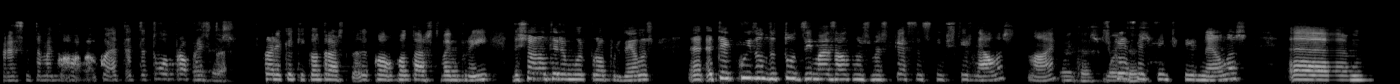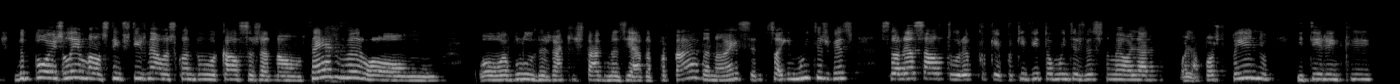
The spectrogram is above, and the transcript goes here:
Parece-me também a, a, a, tua própria história que aqui contaste, contaste bem por aí, deixaram de ter amor próprio delas, até cuidam de todos e mais alguns, mas esquecem-se de investir nelas, não é? Muitas, Esquecem-se de investir nelas. Uh, depois lembram-se de investir nelas quando a calça já não serve ou, ou a blusa já aqui está demasiado apertada, não é? E muitas vezes só nessa altura, porquê? Porque evitam muitas vezes também olhar, olhar para o espelho e terem que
